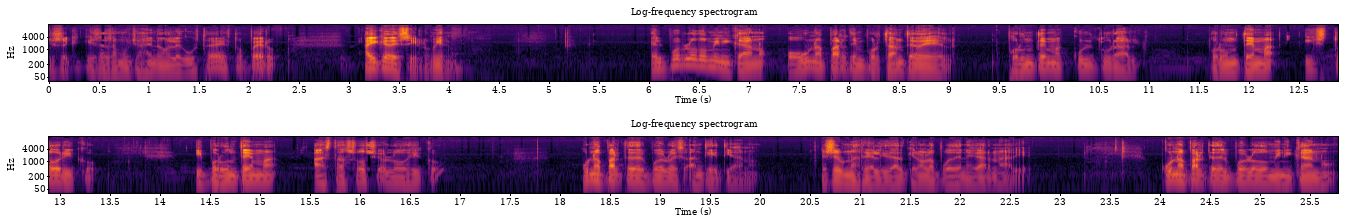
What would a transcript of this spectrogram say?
Yo sé que quizás a mucha gente no le guste esto, pero hay que decirlo. Miren, el pueblo dominicano o una parte importante de él, por un tema cultural, por un tema histórico y por un tema hasta sociológico, una parte del pueblo es antihaitiano. Esa es una realidad que no la puede negar nadie. Una parte del pueblo dominicano,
